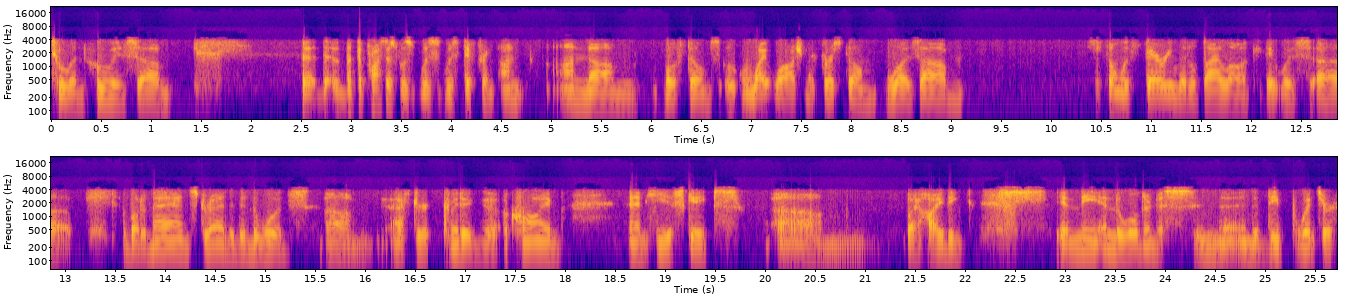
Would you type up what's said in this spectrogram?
Tulin, who is. Um, the, the, but the process was, was, was different on on um, both films. Whitewash, my first film, was um, a film with very little dialogue. It was uh, about a man stranded in the woods um, after committing a, a, crime, and he escapes um, by hiding in the in the wilderness in the, in the deep winter.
